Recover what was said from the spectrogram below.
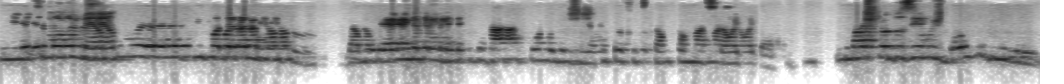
E esse movimento é de empoderamento da mulher independente de raça, religião, profissão, formação, etc. E nós produzimos dois livros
